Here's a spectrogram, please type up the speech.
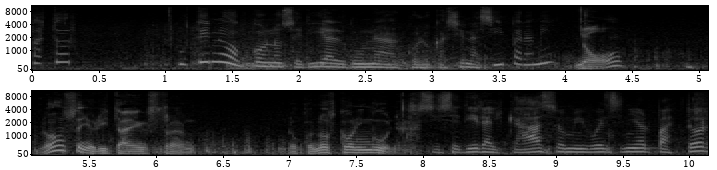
Pastor, ¿usted no conocería alguna colocación así para mí? No, no, señorita Engstrand. No conozco ninguna. Si se diera el caso, mi buen señor pastor,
